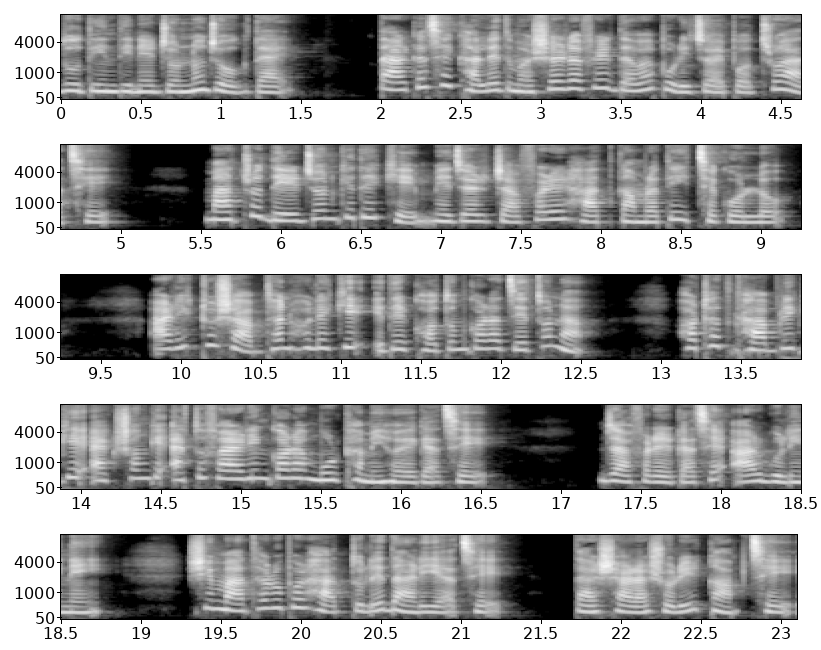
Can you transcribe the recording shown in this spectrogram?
দু তিন দিনের জন্য যোগ দেয়। তার কাছে খালেদ মশাররফের দেওয়া পরিচয়পত্র আছে। মাত্র দেড়জনকে দেখে মেজর জাফরের হাত কামড়াতে ইচ্ছে করল। আর একটু সাবধান হলে কি এদের খতম করা যেত না? হঠাৎ ঘাবড়িকে একসঙ্গে এত ফায়ারিং করা মূর্খামি হয়ে গেছে। জাফরের কাছে আর গুলি নেই। সে মাথার উপর হাত তুলে দাঁড়িয়ে আছে। তার সারা শরীর কাঁপছে।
